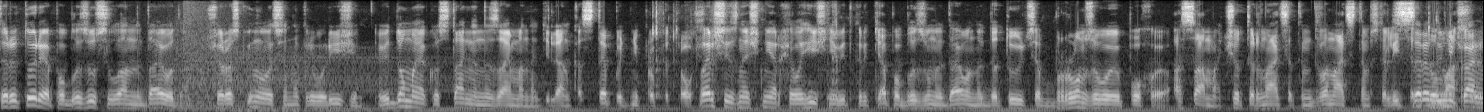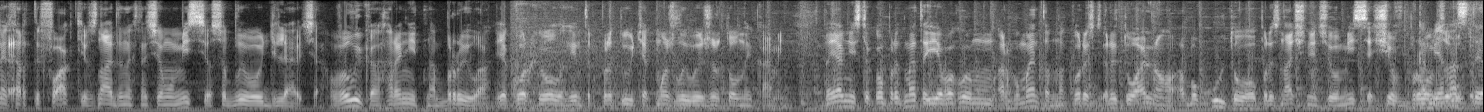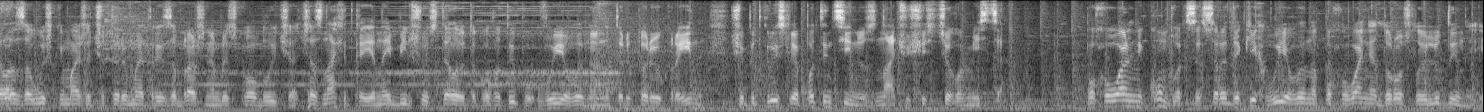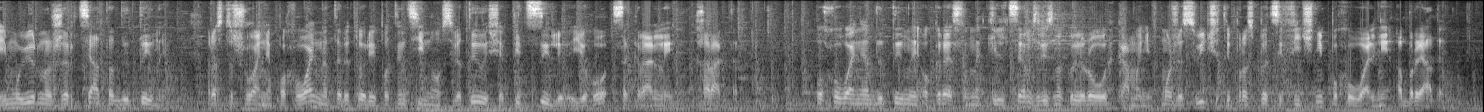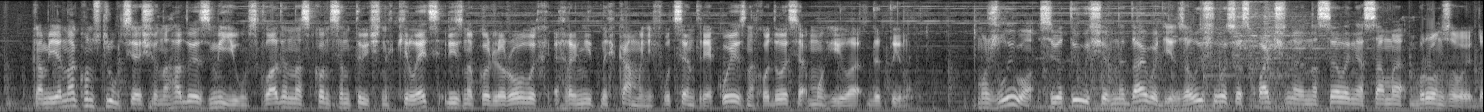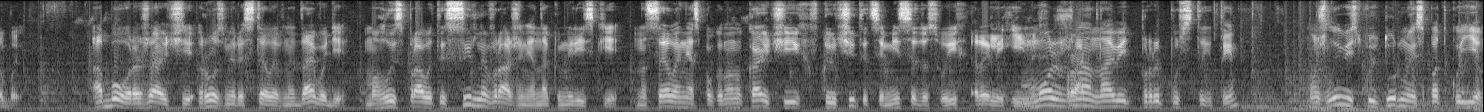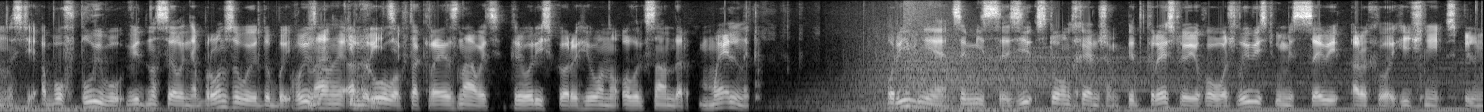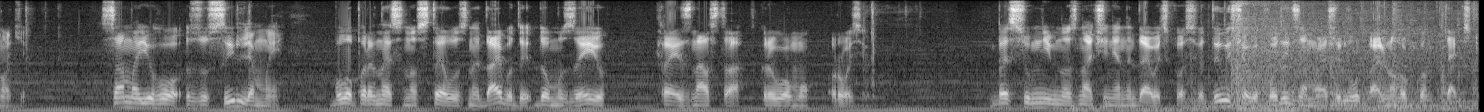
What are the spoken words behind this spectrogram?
Територія поблизу села Недайвода, що розкинулася на Криворіжжі, відома як остання незаймана ділянка степу Дніпропетров. Перші значні археологічні відкриття поблизу Недайвода датуються бронзовою епохою, а саме 14-12 століттям. Серед до унікальних ери. артефактів, знайдених на цьому місці, особливо виділяються велика гранітна брила, яку археологи інтерпретують як можливий жертовний камінь. Наявність такого предмета є ваговим аргументом на користь ритуального або культового призначення цього місця ще в бронзову. Заввишки майже 4 метри із зображенням людського обличчя. Ця знахідка є найбільшою стелею такого типу, виявленою на території України, що підкреслює потенційну значущість цього місця. Поховальні комплекси, серед яких виявлено поховання дорослої людини, ймовірно, жерця та дитини. Розташування поховань на території потенційного святилища підсилює його сакральний характер. Поховання дитини, окреслене кільцем з різнокольорових каменів, може свідчити про специфічні поховальні обряди. Кам'яна конструкція, що нагадує змію, складена з концентричних кілець різнокольорових гранітних каменів, у центрі якої знаходилася могила дитини. Можливо, святилище в Недайводі залишилося спадщиною населення саме бронзової доби. Або вражаючі розміри стели в Недайводі могли справити сильне враження на комірійське населення, споконукаючи їх включити це місце до своїх релігійних можна практик. навіть припустити. Можливість культурної спадкоємності або впливу від населення бронзової доби визнаний на археолог та краєзнавець Криворізького регіону Олександр Мельник порівнює це місце зі Стоунхенджем, підкреслює його важливість у місцевій археологічній спільноті. Саме його зусиллями було перенесено стелу з Недайводи до музею краєзнавства в Кривому Розі. Безсумнівно, значення недавицького святилища виходить за межі локального контексту.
